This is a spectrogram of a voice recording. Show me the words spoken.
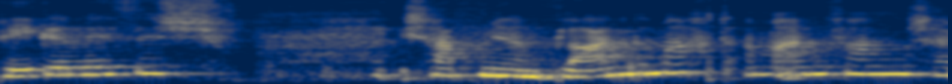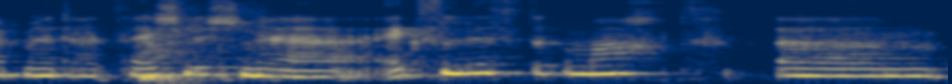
regelmäßig ich habe mir einen Plan gemacht am Anfang. Ich habe mir tatsächlich eine Excel-Liste gemacht, ähm,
